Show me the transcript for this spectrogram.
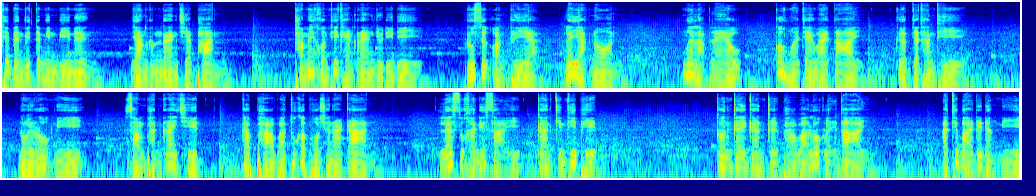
ที่เป็นวิตามิน B1 อย่างรุนแรงเฉียบพลันทำให้คนที่แข็งแรงอยู่ดีๆ รู้สึกอ่อนเพลียและอยากนอน เมื่อหลับแล้วก็หัวใจวายตายเกือบจะทันที โดยโรคนี้สัมพันธ์ใกล้ชิดกับภาวะทุกขโภชนาการ และสุขนิสัยการกินที่ผิด กลไกการเกิดภาวะโรคไหลตาย อธิบายได้ดังนี้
